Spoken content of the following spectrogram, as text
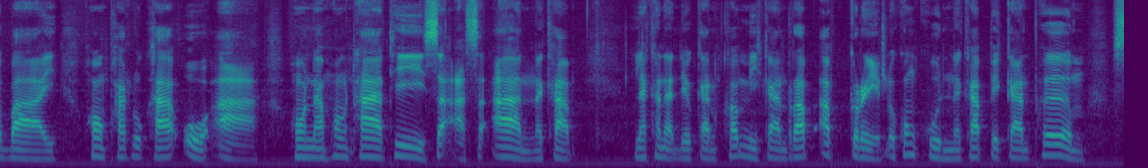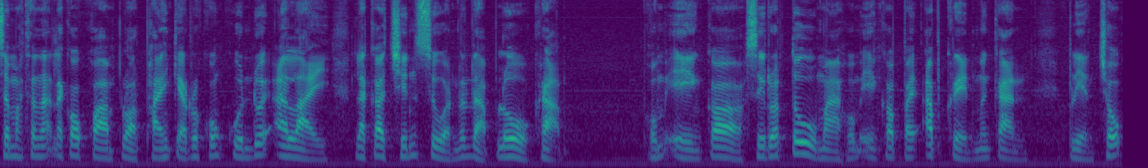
สบาย ห้องพักลูกค้า OR ห้องน้ำห้องท่าที่สะอาดสะอ้านนะครับและขณะเดียวกันเขามีการรับอัปเกรดรถของคุณนะครับเป็นการเพิ่มสมรรถนะและก็ความปลอดภัยให้แก่รถของคุณด้วยอะไหล่และก็ชิ้นส่วนระดับโลกครับ ผมเองก็ซื้อรถตู้มาผมเองก็ไปอัปเกรดเหมือนกัน เปลี่ยนโชค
